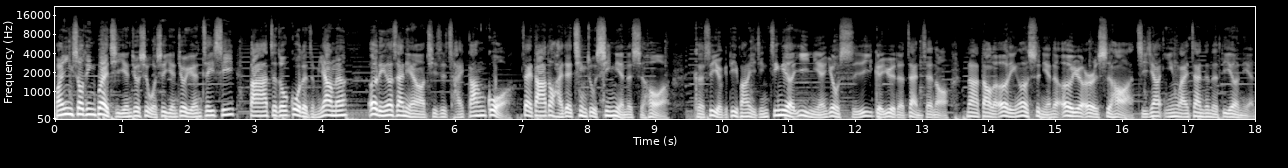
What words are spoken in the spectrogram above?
欢迎收听怪奇研究室，我是研究员 JC。大家这周过得怎么样呢？二零二三年啊，其实才刚过，在大家都还在庆祝新年的时候啊，可是有个地方已经经历了一年又十一个月的战争哦。那到了二零二四年的二月二十四号啊，即将迎来战争的第二年。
